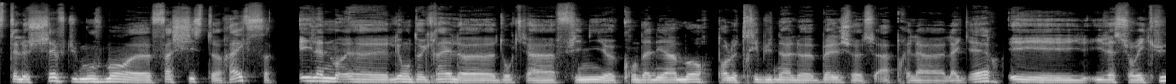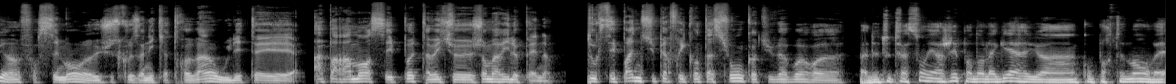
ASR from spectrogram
C'était le chef du mouvement euh, fasciste Rex. Et il a euh, Léon de Grelle euh, donc a fini euh, condamné à mort par le tribunal euh, belge euh, après la, la guerre et il a survécu hein, forcément jusqu'aux années 80 où il était apparemment assez pote avec euh, Jean-Marie Le Pen. Donc c'est pas une super fréquentation quand tu vas voir euh, Bah, De toute façon, Hergé, pendant la guerre, a eu un comportement, va,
